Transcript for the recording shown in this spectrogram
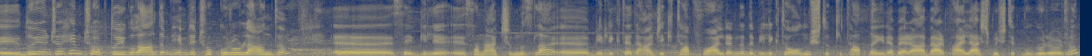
E, duyunca hem çok duygulandım hem de çok gururlandım. E, sevgili e, sanatçımızla e, birlikte daha önce kitap fuarlarında da birlikte olmuştuk kitaplarıyla beraber paylaşmıştık bu gururu.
